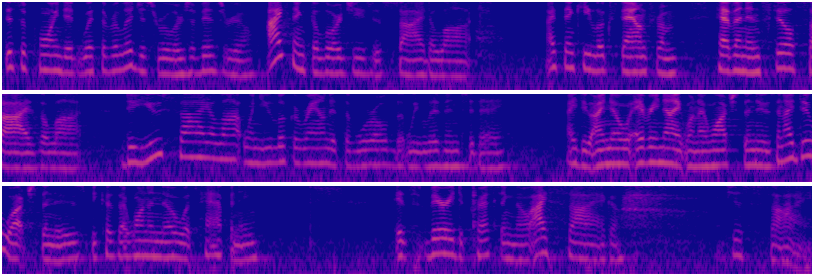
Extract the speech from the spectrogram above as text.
disappointed with the religious rulers of Israel. I think the Lord Jesus sighed a lot. I think he looks down from heaven and still sighs a lot. Do you sigh a lot when you look around at the world that we live in today? I do. I know every night when I watch the news, and I do watch the news because I want to know what's happening. It's very depressing, though. I sigh. I go, I just sigh.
